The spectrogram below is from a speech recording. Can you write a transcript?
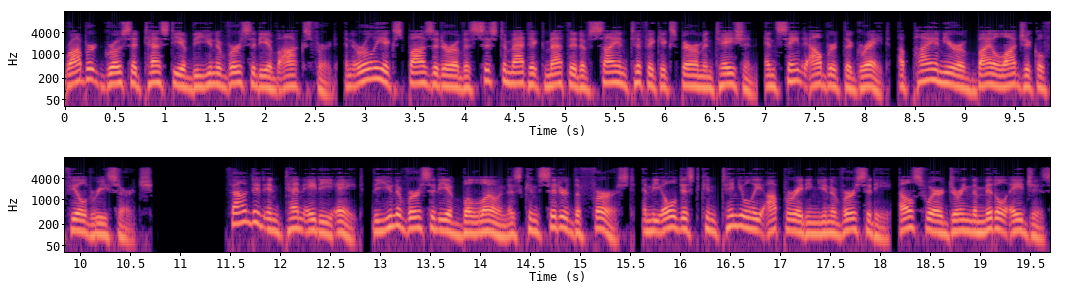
Robert Grosseteste of the University of Oxford, an early expositor of a systematic method of scientific experimentation, and Saint Albert the Great, a pioneer of biological field research. Founded in 1088, the University of Bologna is considered the first, and the oldest continually operating university. Elsewhere during the Middle Ages,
